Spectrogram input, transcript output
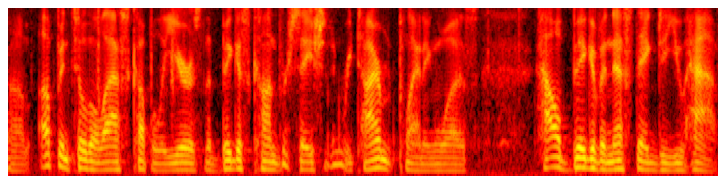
Um, up until the last couple of years, the biggest conversation in retirement planning was how big of a nest egg do you have?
